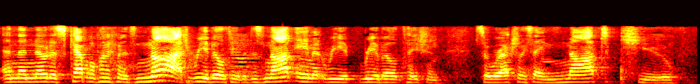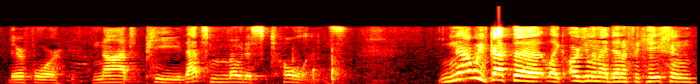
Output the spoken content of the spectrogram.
and then notice capital punishment is not rehabilitative. It does not aim at re- rehabilitation. So we're actually saying not Q, therefore not P. That's modus tollens. Now we've got the like argument identification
